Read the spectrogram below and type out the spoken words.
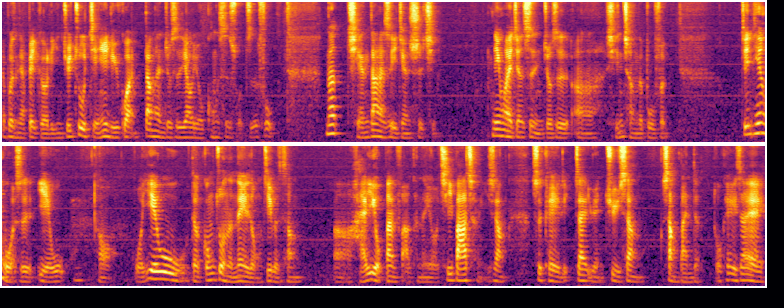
也不能讲被隔离，你去住简易旅馆，当然就是要由公司所支付。那钱当然是一件事情，另外一件事情就是呃行程的部分。今天我是业务哦，我业务的工作的内容基本上啊还有办法，可能有七八成以上是可以在远距上上班的。我可以在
